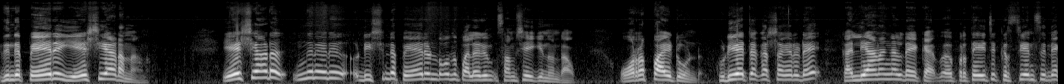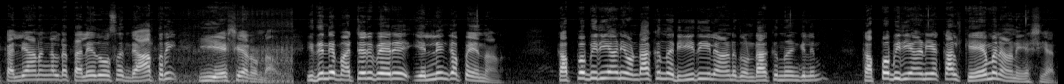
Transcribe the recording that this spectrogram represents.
ഇതിന്റെ പേര് ഏഷ്യാഡ് എന്നാണ്. ഏഷ്യാഡ് ഇങ്ങനെ ഒരു ഡിഷിന്റെ പേരുണ്ടോ എന്ന് പലരും സംശയിക്കുന്നുണ്ടാവും. ഉറപ്പായിട്ടുമുണ്ട്. കുടിയേറ്റ കർഷകരുടെ കല്യാണങ്ങളുടെയൊക്കെ പ്രത്യേകിച്ച് ക്രിസ്ത്യൻസിന്റെ കല്യാണങ്ങളുടെ തലേദിവസം രാത്രി ഈ ഏഷ്യാഡ് ഉണ്ടാവും. ഇതിന്റെ മറ്റൊരു പേര് എല്ലുംകപ്പ എന്നാണ്. കപ്പ ബിരിയാണി ഉണ്ടാക്കുന്ന രീതിയിലാണ് ഇത് ഉണ്ടാക്കുന്നതെങ്കിലും കപ്പ ബിരിയാണിയേക്കാൾ കേമനാണ് ഏഷ്യാഡ്.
